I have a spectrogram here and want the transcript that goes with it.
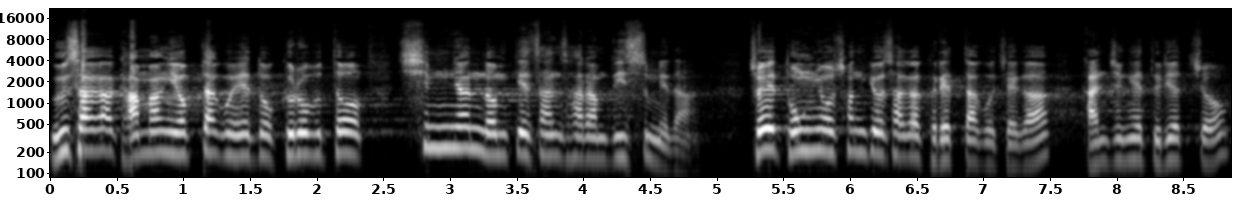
의사가 가망이 없다고 해도 그로부터 10년 넘게 산 사람도 있습니다. 저의 동료 선교사가 그랬다고 제가 간증해 드렸죠.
